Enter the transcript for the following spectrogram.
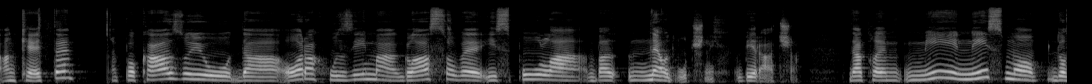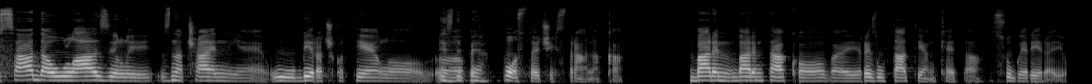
ankete pokazuju da Orah uzima glasove iz pula neodlučnih birača. Dakle, mi nismo do sada ulazili značajnije u biračko tijelo e, postojećih stranaka. Barem, barem tako ovaj, rezultati anketa sugeriraju.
